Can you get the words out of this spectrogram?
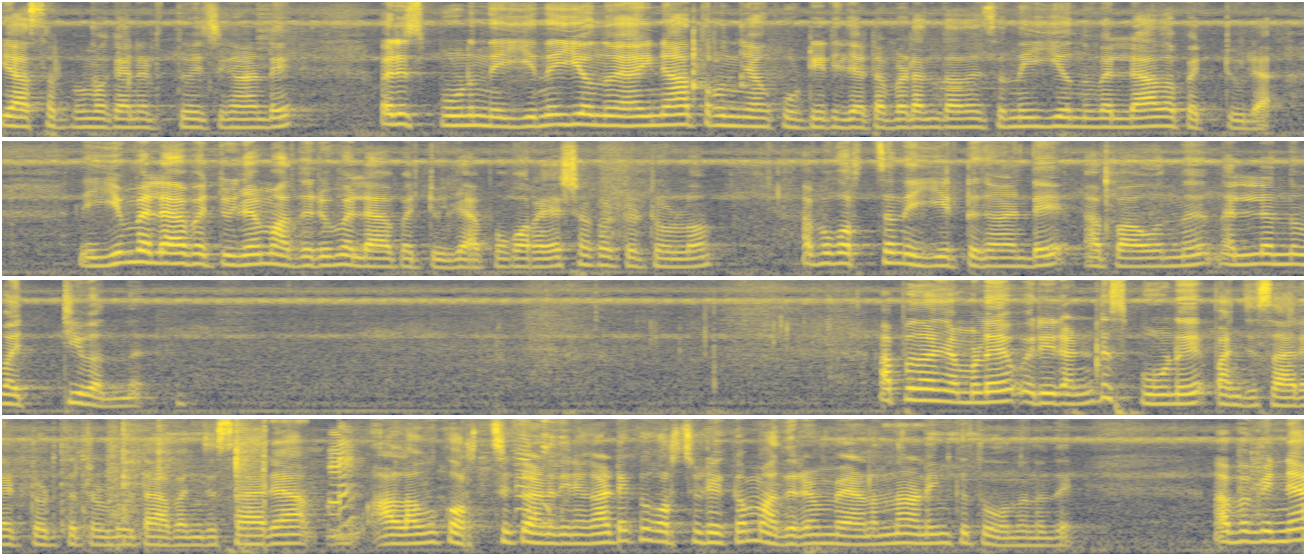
ഗ്യാസ് അടുപ്പം വെക്കാൻ എടുത്ത് വെച്ചുകാണ്ട് ഒരു സ്പൂൺ നെയ്യ്. നെയ്യൊന്നും അതിനകത്തൊന്നും ഞാൻ കൂട്ടിയിട്ടില്ല കേട്ടോ. ഇവിടെ എന്താണെന്ന് വെച്ചാൽ നെയ്യൊന്നും വല്ലാതെ പറ്റില്ല നെയ്യും വല്ലാതെ പറ്റില്ല മധുരവും വല്ലാതെ പറ്റില്ല അപ്പോൾ കുറേശ്ശൊക്കെ ഇട്ടിട്ടുള്ളൂ. അപ്പോൾ കുറച്ച് നെയ്യ് ഇട്ടുകാണ്ട് അപ്പോൾ ഒന്ന് നല്ലൊന്ന് വറ്റി വന്ന്. അപ്പോൾ ഇതാ നമ്മൾ ഒരു രണ്ട് സ്പൂണ് പഞ്ചസാര ഇട്ട് കൊടുത്തിട്ടുള്ളൂ കേട്ടോ. പഞ്ചസാര അളവ് കുറച്ച് കാണും. ഇതിനെക്കാട്ടിയൊക്കെ കുറച്ചുകൂടിയൊക്കെ മധുരം വേണമെന്നാണ് എനിക്ക് തോന്നുന്നത് അപ്പോൾ പിന്നെ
